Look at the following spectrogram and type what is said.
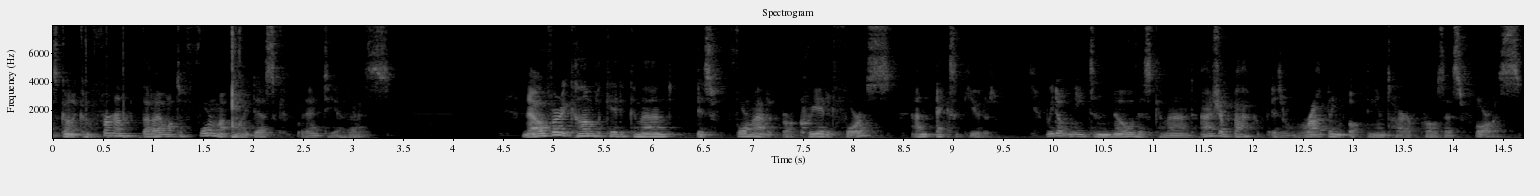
it's going to confirm that I want to format my disk with NTFS. Now a very complicated command is formatted or created for us and executed. We don't need to know this command. Azure Backup is wrapping up the entire process for us.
